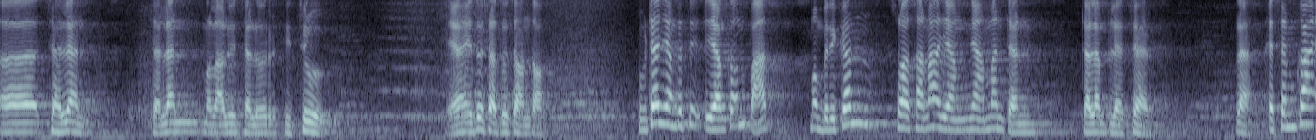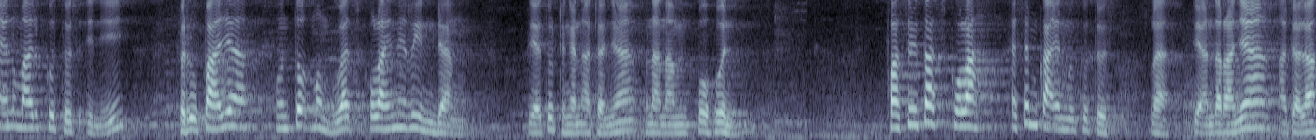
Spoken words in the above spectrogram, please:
eh, jalan, jalan melalui jalur hijau. Ya, itu satu contoh. Kemudian yang, yang keempat, memberikan suasana yang nyaman dan dalam belajar. Nah, SMK Enu Marif Kudus ini berupaya untuk membuat sekolah ini rindang, yaitu dengan adanya penanam pohon. Fasilitas sekolah SMK Enu Kudus, nah, di antaranya adalah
